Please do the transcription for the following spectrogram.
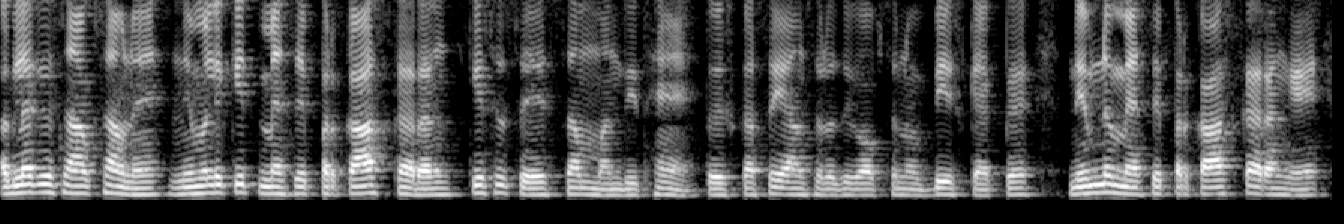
अगला क्वेश्चन आपके सामने, निम्नलिखित में से प्रकाश का रंग किस से संबंधित है? तो इसका सही आंसर हो जाएगा ऑप्शन नंबर बीस कैरेक्टर निम्न में से प्रकाश का रंग है,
